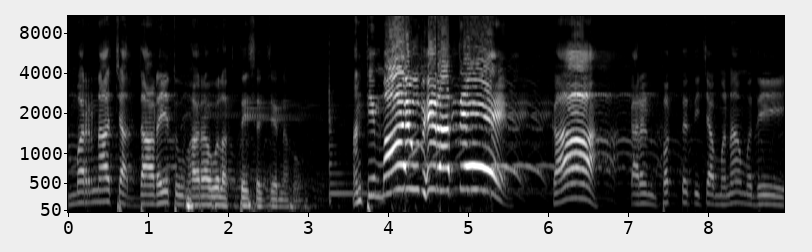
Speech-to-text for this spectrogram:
मरणाच्या दाढेत उभारावं लागतंय सज्जन हो. आणि ती माय उभी राहते. का? कारण फक्त तिच्या मनामध्ये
